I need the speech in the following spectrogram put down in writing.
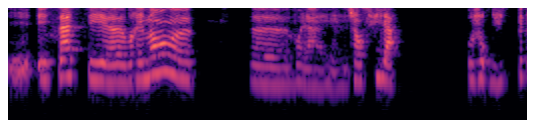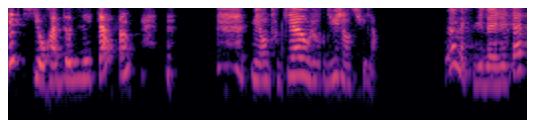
Et, ça, c'est euh, vraiment, euh, euh, voilà, j'en suis là aujourd'hui. Peut-être qu'il y aura d'autres étapes, hein. mais en tout cas, aujourd'hui, j'en suis là. Oui, mais c'est des belles étapes.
